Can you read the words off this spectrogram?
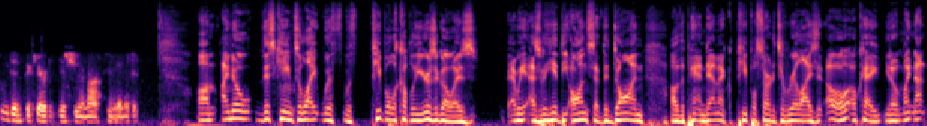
food insecurity issue in our community. Um, I know this came to light with, with people a couple of years ago as we, as we hit the onset, the dawn of the pandemic, people started to realize that, oh, okay, you know, it might not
